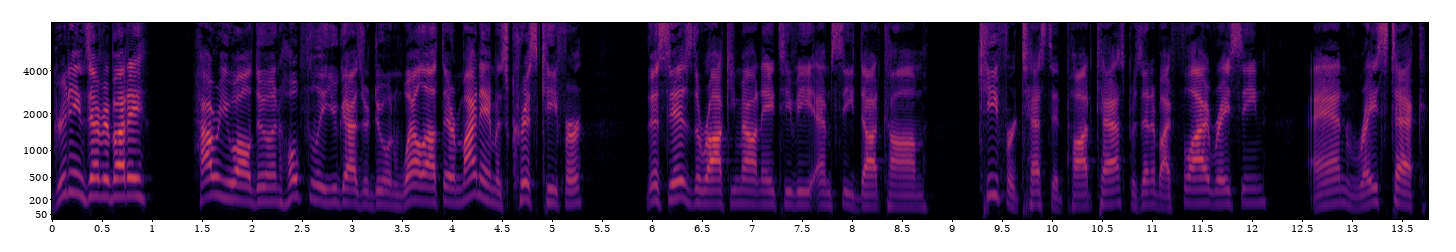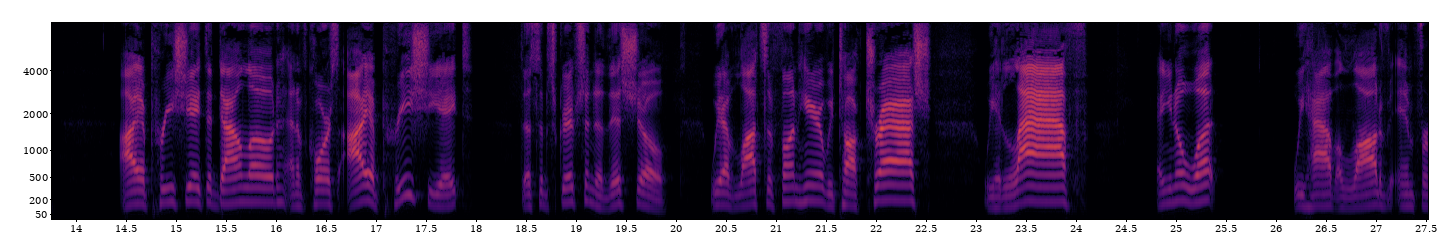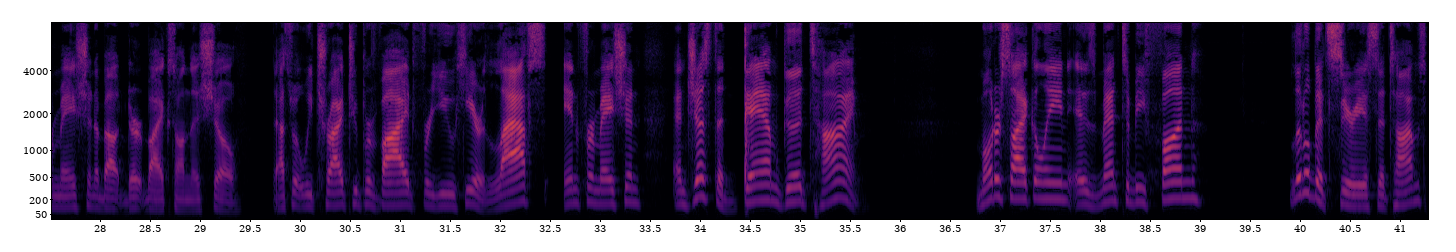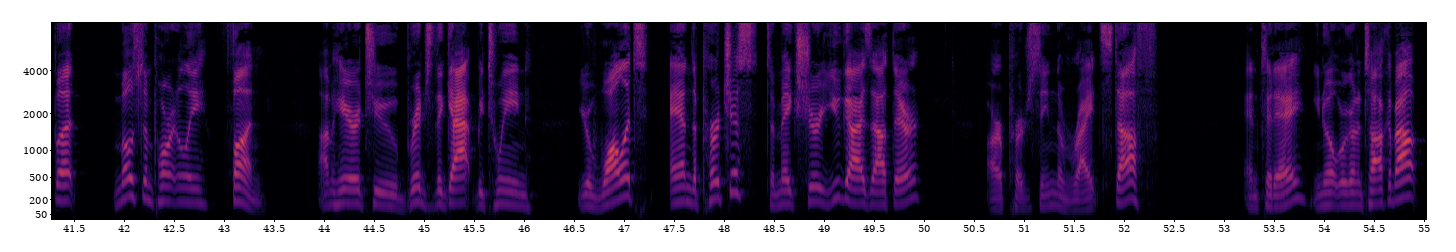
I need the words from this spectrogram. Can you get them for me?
Greetings, everybody. How are you all doing? Hopefully, you guys are doing well out there. My name is Chris Keefer. This is the Rocky Mountain ATVMC.com Keefer Tested podcast presented by Fly Racing and Race Tech. I appreciate the download, and of course, I appreciate the subscription to this show. We have lots of fun here. We talk trash, we laugh, and you know what? We have a lot of information about dirt bikes on this show. That's what we try to provide for you here laughs, information, and just a damn good time. Motorcycling is meant to be fun, a little bit serious at times, but most importantly, fun. I'm here to bridge the gap between your wallet and the purchase to make sure you guys out there are purchasing the right stuff. And today, you know what we're going to talk about?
